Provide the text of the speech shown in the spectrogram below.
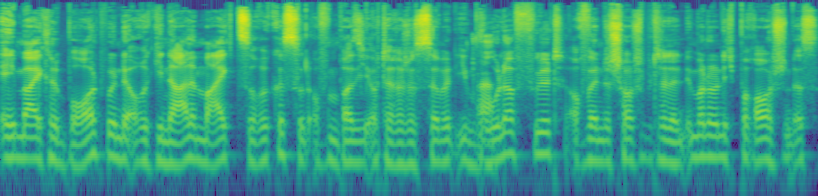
A. A. Michael Baldwin, der originale Mike, zurück ist und offenbar sich auch der Regisseur mit ihm wohler fühlt, auch wenn das Schauspieltalent immer noch nicht berauschend ist.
